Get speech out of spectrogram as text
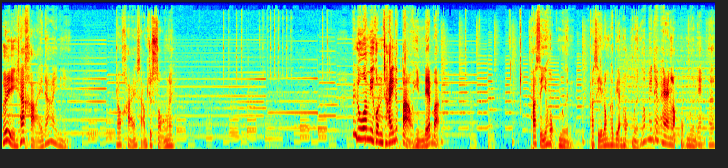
เฮ้ย ถ้าขายได้นี่ เราขาย 3.2 เลย ไม่รู้ว่ามีคนใช้หรือเปล่าหินเดฟอะภาษี 60,000 ภาษีลงทะเบียน 60,000 ก็ไม่ได้แพงหรอก 60,000 เอง เออ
